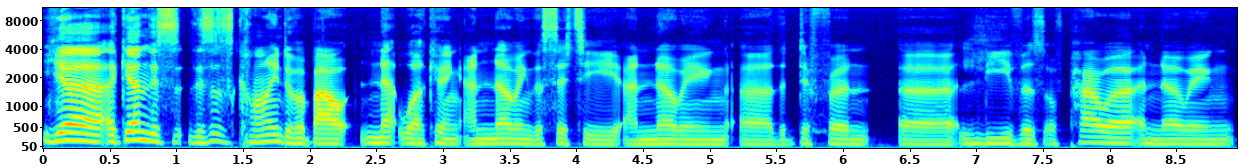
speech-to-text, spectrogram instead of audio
Yeah, again, this this is kind of about networking and knowing the city and knowing uh, the different uh, levers of power and knowing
